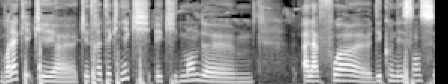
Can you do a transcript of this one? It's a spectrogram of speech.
voilà qui, qui, est, qui est très technique et qui demande à la fois des connaissances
